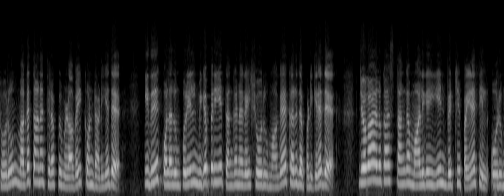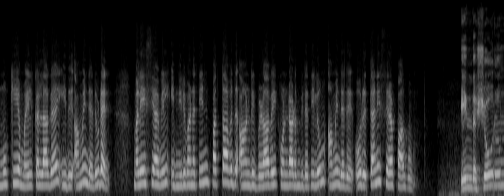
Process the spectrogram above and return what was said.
ஷோரூம் மகத்தான திறப்பு விழாவை கொண்டாடியது. இது கொலலும்பூரில் மிகப்பெரிய தங்க நகை ஷோரூமாக கருதப்படுகிறது. ஜொகாலுகாஸ் தங்க மாளிகையின் வெற்றி பயணத்தில் ஒரு முக்கிய மைல்கல்லாக இது அமைந்ததுடன் மலேசியாவில் இந்நிறுவனத்தின் பத்தாவது ஆண்டு விழாவை கொண்டாடும் விதத்திலும் அமைந்தது ஒரு தனி சிறப்பாகும். இந்த ஷோரூம்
